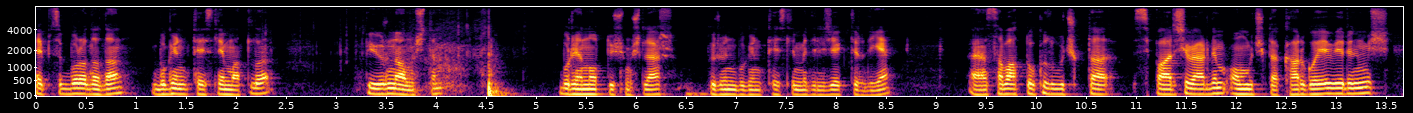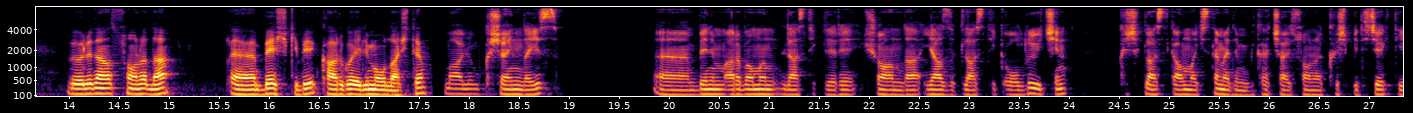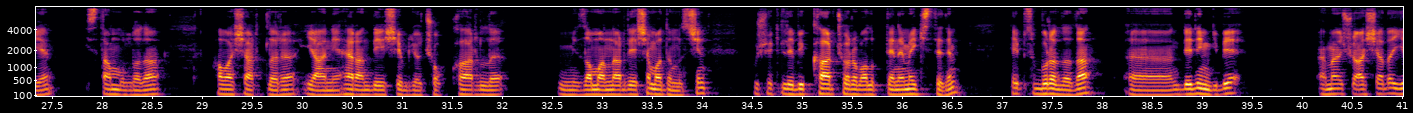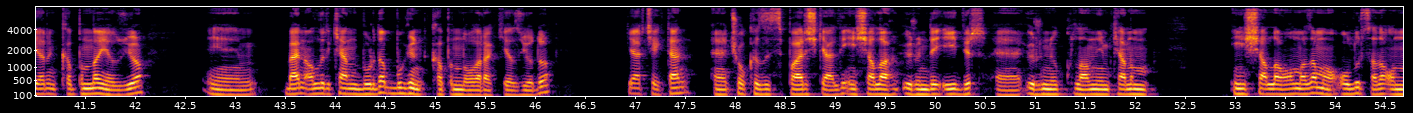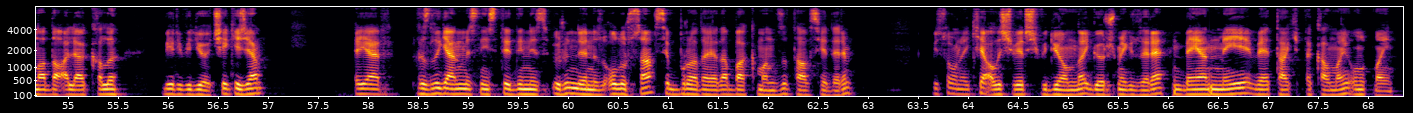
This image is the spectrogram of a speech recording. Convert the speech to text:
Hepsi buradan. Bugün teslimatlı bir ürün almıştım. Buraya not düşmüşler. Ürün bugün teslim edilecektir diye. Ee, sabah 9.30'da siparişi verdim. 10.30'da kargoya verilmiş. Ve öğleden sonra da e, 5 gibi kargo elime ulaştı. Malum kış ayındayız. Ee, benim arabamın lastikleri şu anda yazlık lastik olduğu için kışlık lastik almak istemedim birkaç ay sonra kış bitecek diye. İstanbul'da da hava şartları yani her an değişebiliyor. Çok karlı zamanlarda yaşamadığımız için bu şekilde bir kar çorabı alıp denemek istedim. Hepsi burada da Ee, dediğim gibi hemen şu aşağıda yarın kapında yazıyor. Ee, ben alırken burada bugün kapında olarak yazıyordu. Gerçekten e, çok hızlı sipariş geldi. İnşallah üründe iyidir. Ee, ürünü kullanma imkanım inşallah olmaz ama olursa da onunla da alakalı bir video çekeceğim. Eğer hızlı gelmesini istediğiniz ürünleriniz olursa size burada ya da bakmanızı tavsiye ederim. Bir sonraki alışveriş videomda görüşmek üzere. Beğenmeyi ve takipte kalmayı unutmayın.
